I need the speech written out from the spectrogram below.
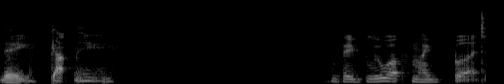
They got me. They blew up my butt.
